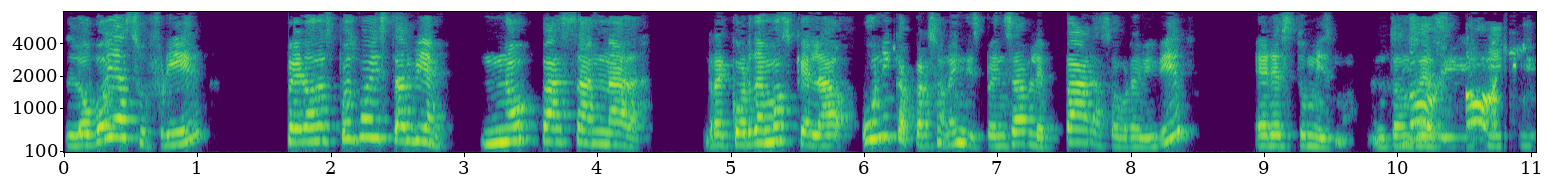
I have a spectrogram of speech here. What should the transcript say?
lo voy a sufrir, pero después voy a estar bien, no pasa nada. Recordemos que la única persona indispensable para sobrevivir eres tú mismo. Entonces, no, y,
